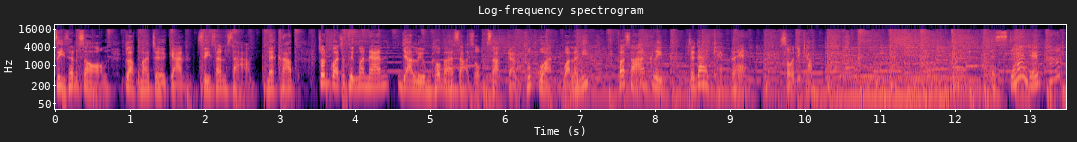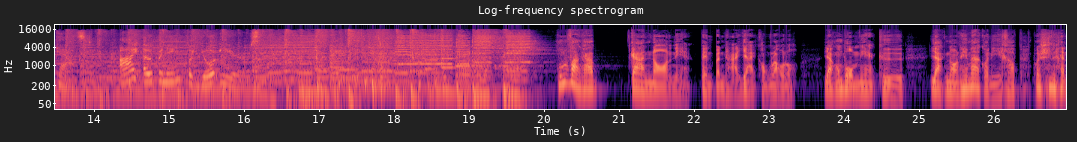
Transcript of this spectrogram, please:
season 2 กลับมาเจอกัน season 3 นะครับ จนกว่าจะถึงวันนั้น อย่าลืมเข้ามาสะสมศัพท์กันทุกวันวันละนิด ภาษาอังกฤษจะได้แข็งแรง สวัสดีครับ The Standard Podcast. Eye opening for your ears. คุณผู้ฟังครับ การนอนเนี่ยเป็นปัญหาใหญ่ของเราเนอะอย่างของผมเนี่ยคือ อยากนอนให้มากกว่านี้ครับ เพราะฉะนั้น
